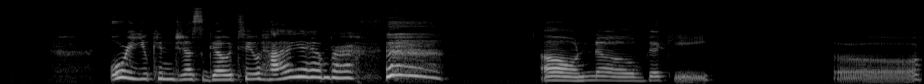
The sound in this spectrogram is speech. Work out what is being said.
or you can just go to, hi Amber. oh no, Vicky. Oh.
